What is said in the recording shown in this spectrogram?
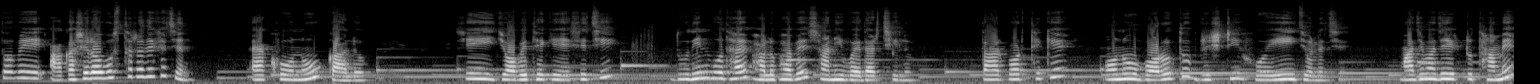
তবে আকাশের অবস্থাটা দেখেছেন? এখনও কালো। সেই জবে থেকে এসেছি, দুদিন বোধহয় ভালোভাবে সানি ওয়েদার ছিল। তারপর থেকে অনবরত বৃষ্টি হয়েই চলেছে। মাঝে মাঝে একটু থামে,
